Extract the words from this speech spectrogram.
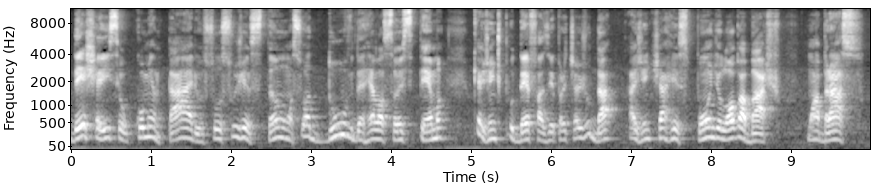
Deixa aí seu comentário, sua sugestão, a sua dúvida em relação a esse tema, que a gente puder fazer para te ajudar, a gente já responde logo abaixo. Um abraço.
